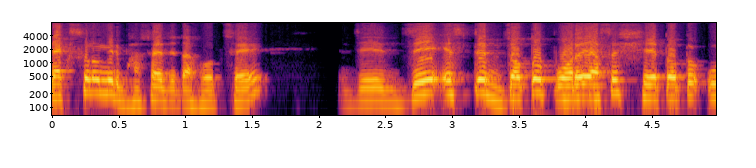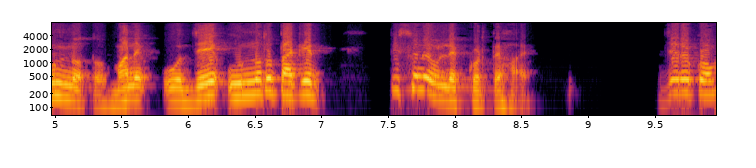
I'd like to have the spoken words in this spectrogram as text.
ট্যাক্সোনমির ভাষায় যেটা হচ্ছে, যে যে স্টেপ যত পরে আছে সে তত উন্নত। মানে ও যে উন্নত তাকে পিছনে উল্লেখ করতে হয়। যেরকম,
